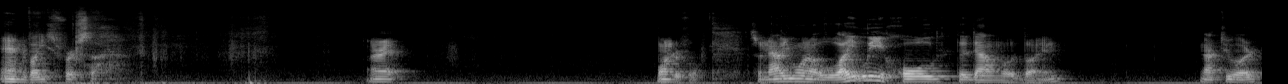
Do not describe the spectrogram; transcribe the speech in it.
and vice versa. All right. Wonderful. So now you want to lightly hold the download button, not too hard,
